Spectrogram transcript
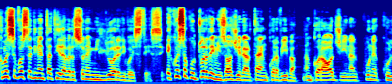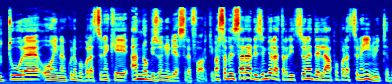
Come se foste diventati la versione migliore di voi stessi. E questa cultura dei misogi in realtà è ancora viva ancora oggi in alcune culture o in alcune popolazioni che hanno bisogno di essere forti. Basta pensare ad esempio alla tradizione della popolazione inuit.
